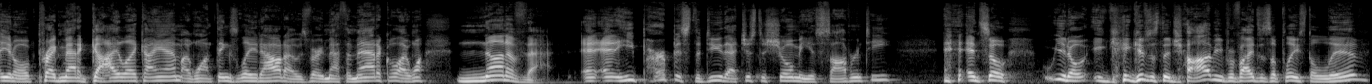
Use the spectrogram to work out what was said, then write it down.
you know, a pragmatic guy like I am, I want things laid out. I was very mathematical. I want none of that. And, and he purposed to do that just to show me his sovereignty. And so, you know, he gives us the job. He provides us a place to live.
